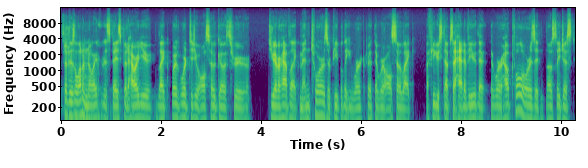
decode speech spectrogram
So there's a lot of noise in the space, but how are you like where, where did you also go through? Do you ever have like mentors or people that you worked with that were also like a few steps ahead of you that, that were helpful? Or is it mostly just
